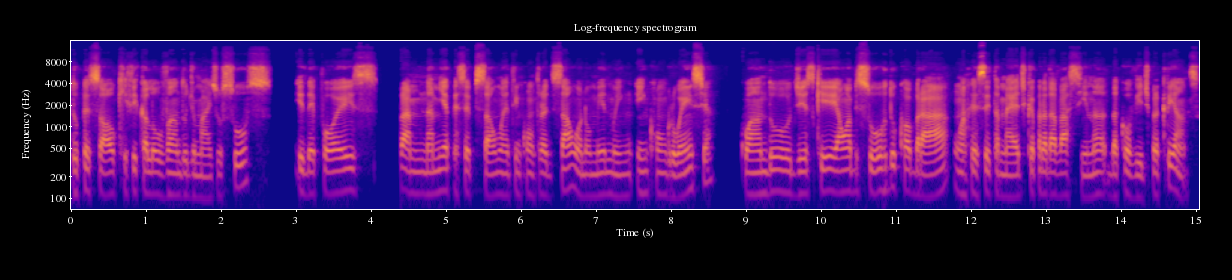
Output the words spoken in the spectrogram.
do pessoal que fica louvando demais o SUS e depois, pra, na minha percepção, entra em contradição ou no mínimo em incongruência quando diz que é um absurdo cobrar uma receita médica para dar vacina da Covid para criança.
